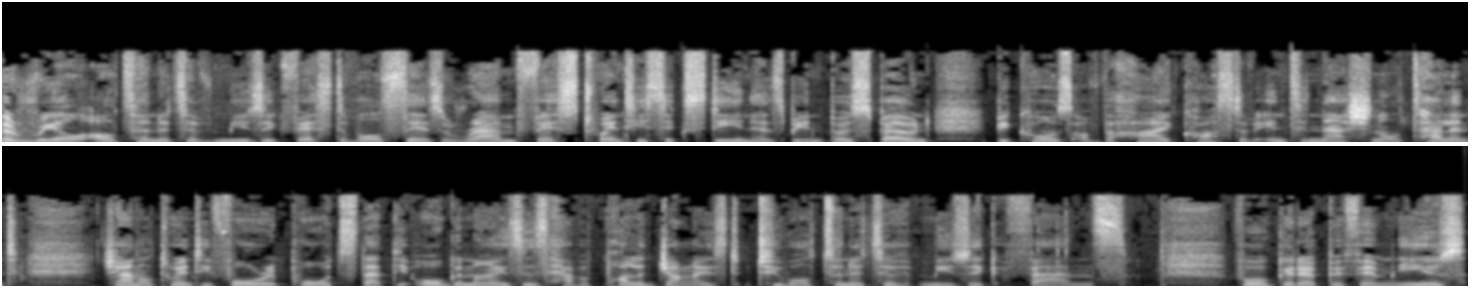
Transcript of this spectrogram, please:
The Real Alternative Music Festival says Ramfest 2016 has been postponed because of the high cost of international talent. Channel 24 reports that the organizers have apologized to alternative music fans. For Good Hope FM News,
